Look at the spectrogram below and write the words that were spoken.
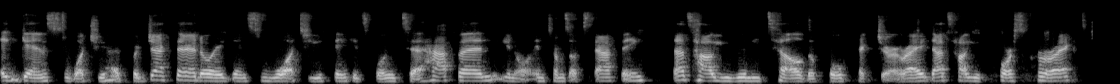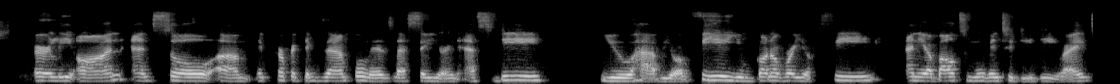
against what you had projected or against what you think is going to happen, you know, in terms of staffing. That's how you really tell the full picture, right? That's how you course correct early on. And so, um, a perfect example is let's say you're in SD, you have your fee, you've gone over your fee, and you're about to move into DD, right?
